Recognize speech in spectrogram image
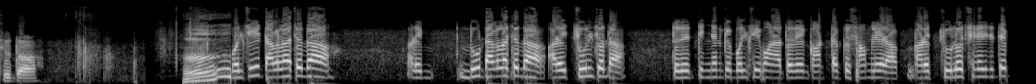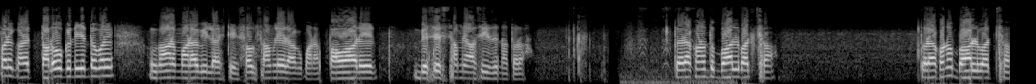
চুদা বলছি টাকলা চোদা আরে দু টাকলা চোদা আরে চুল চোদা তোদের তিনজনকে বলছি মারা তোদের গাঁটটা একটু সামলে রাখ। গাড়ির চুলও ছিঁড়ে দিতে পারে গাড়ির তারও কেটে যেতে পারে। গাড় মারাবি লাস্টে সব সামলে রাখ মারা পাওয়ারের বেশের সামনে আসিস না তোরা। তোরা এখনও তো বাল বাচ্চা। তোরা এখনও বাল বাচ্চা।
